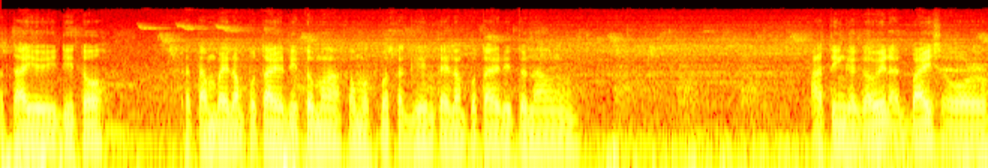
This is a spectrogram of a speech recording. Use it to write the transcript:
At tayo dito. Tatambay lang po tayo dito mga kamatmot. Naghihintay lang po tayo dito ng ating gagawin advice or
